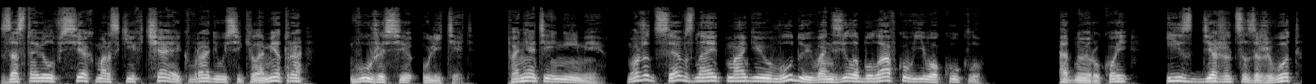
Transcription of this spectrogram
заставил всех морских чаек в радиусе километра в ужасе улететь. Понятия не имею. Может, Сев знает магию Вуду и вонзила булавку в его куклу. Одной рукой Из держится за живот,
